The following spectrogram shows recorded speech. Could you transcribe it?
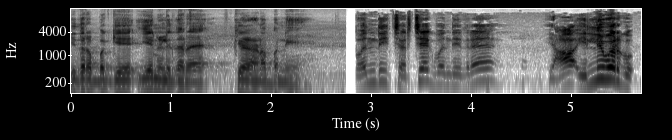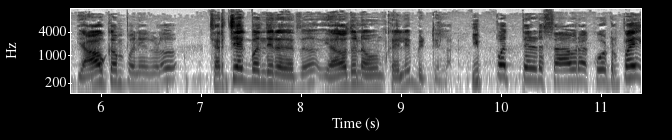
ಇದರ ಬಗ್ಗೆ ಏನು ಹೇಳಿದ್ದಾರೆ ಕೇಳೋಣ ಬನ್ನಿ. ಬಂದು ಚರ್ಚೆಗೆ ಬಂದಿದ್ರೆ ಯಾ, ಇಲ್ಲಿವರೆಗೂ ಯಾವ ಕಂಪನಿಗಳು ಚರ್ಚೆಗೆ ಬಂದಿರೋದು ಯಾವುದು ನಮ್ಮ ಕೈಲಿ ಬಿಟ್ಟಿಲ್ಲ. ಇಪ್ಪತ್ತೆರಡು ಸಾವಿರ ಕೋಟಿ ರೂಪಾಯಿ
